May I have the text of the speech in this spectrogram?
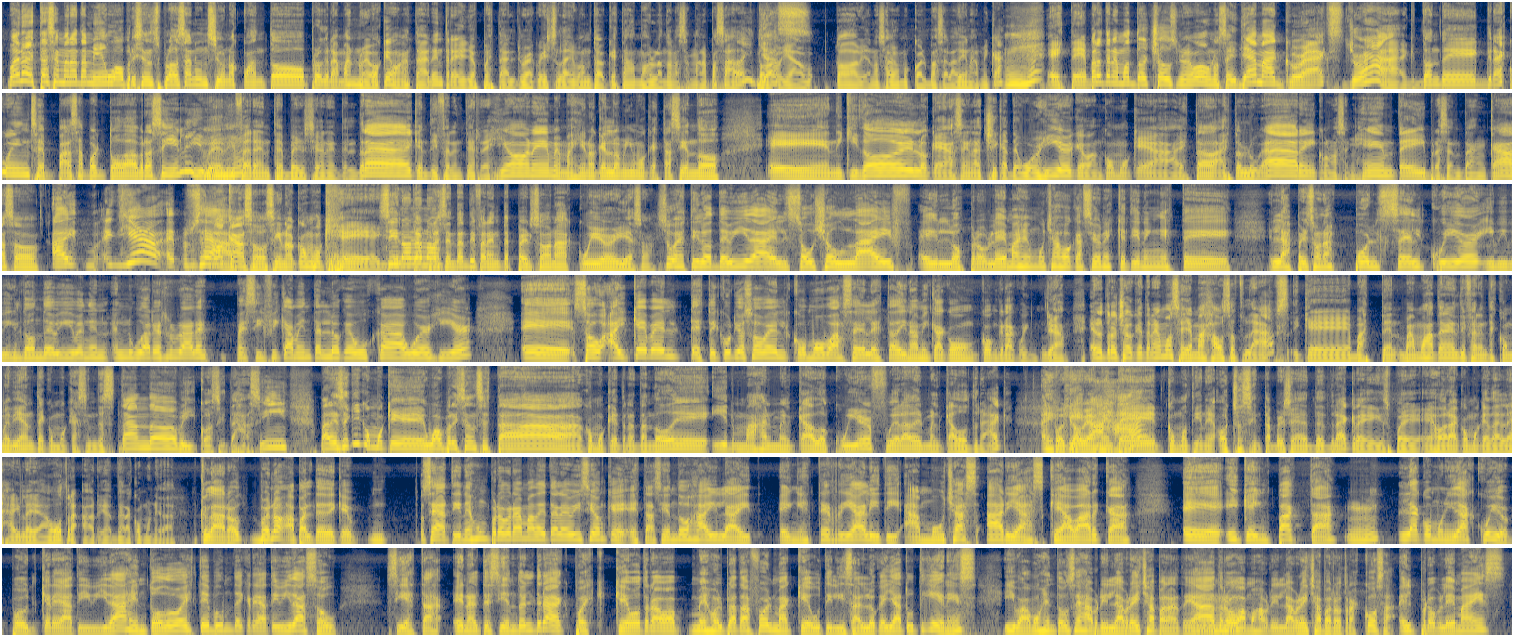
Bueno, esta semana también Wow Presents Plus anunció unos cuantos programas nuevos que van a estar. Entre ellos, pues está el Drag Race Live on Talk que estábamos hablando la semana pasada y todavía, todavía no sabemos cuál va a ser la dinámica. este, pero tenemos dos shows nuevos. Uno se llama Grax Drag, donde Drag Queen se pasa por toda Brasil y ve diferentes versiones del drag en diferentes regiones. Me imagino que es lo mismo que está haciendo eh, Nicky Doyle, lo que hacen las chicas de We're Here, que van como que a, esta, a estos lugares y conocen gente y presentan casos. Ay, ya, eh, o sea, No casos, sino como que, Sí, no, no, te no. presentan diferentes personas queer y eso. sus estilos de vida, el social life, eh, los problemas en muchas ocasiones que tienen este las personas por ser queer y vivir donde viven en, en lugares rurales, específicamente es lo que busca We're Here. Eh, so hay que ver, estoy curioso ver cómo va a ser esta dinámica con, con Drag Queen. Ya. El otro show que tenemos se llama House of Laughs y que va a ten- vamos a tener diferentes comediantes como que haciendo stand-up y cositas así. Parece que como que Wow Presents está como que tratando de ir más al mercado queer fuera del mercado drag. Es porque que, obviamente ajá. como tiene 800 versiones de Drag Race, pues es hora como que darle highlight a otras áreas de la comunidad. Claro, bueno, aparte de que, o sea, tienes un programa de televisión que está haciendo highlight en este reality a muchas áreas que abarca eh, y que impacta la comunidad queer por creatividad, en todo este boom de creatividad. So, si estás enalteciendo el drag, pues qué otra mejor plataforma que utilizar lo que ya tú tienes y vamos entonces a abrir la brecha para teatro, vamos a abrir la brecha para otras cosas. El problema es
